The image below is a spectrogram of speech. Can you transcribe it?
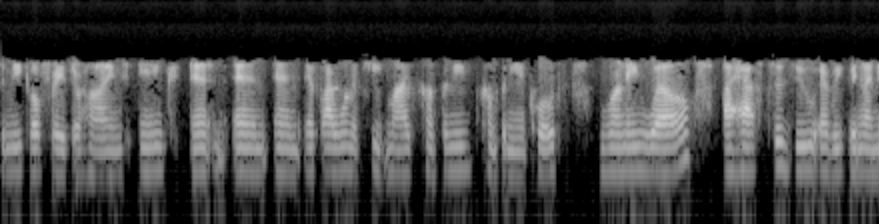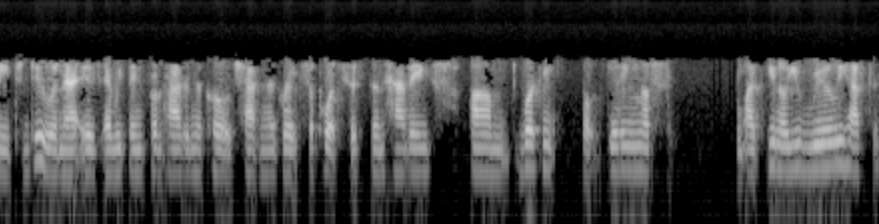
Tamiko Fraser Hines Inc. and and and if I want to keep my company, company in quotes, running well, I have to do everything I need to do and that is everything from having a coach, having a great support system, having um working getting the like you know, you really have to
